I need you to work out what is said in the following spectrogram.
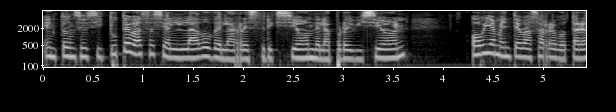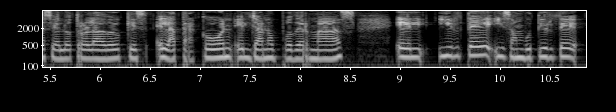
Entonces, si tú te vas hacia el lado de la restricción, de la prohibición, obviamente vas a rebotar hacia el otro lado, que es el atracón, el ya no poder más, el irte y zambutirte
